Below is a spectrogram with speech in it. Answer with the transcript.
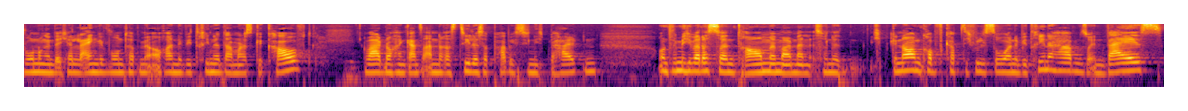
Wohnung, in der ich allein gewohnt habe, mir auch eine Vitrine damals gekauft. War halt noch ein ganz anderer Stil, deshalb habe ich sie nicht behalten. Und für mich war das so ein Traum, mal meine, so eine, ich habe genau im Kopf gehabt, ich will so eine Vitrine haben, so in weiß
